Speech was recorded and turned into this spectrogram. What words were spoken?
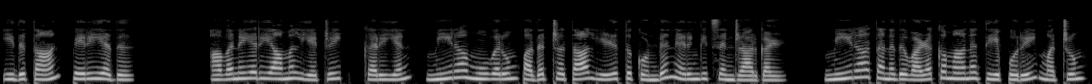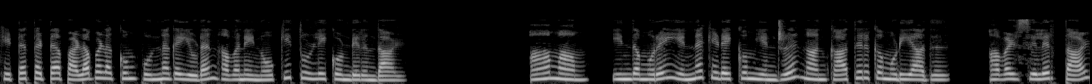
இது தான் பெரியது. அவனையறியாமல் எட்ரிக் கரியன் மீரா மூவரும் பதற்றத்தால் இழுத்துக்கொண்டு நெருங்கிச் சென்றார்கள். மீரா தனது வழக்கமான தீப்பொறி மற்றும் கிட்டத்தட்ட பளபளக்கும் புன்னகையுடன் அவனை நோக்கி துள்ளிக் கொண்டிருந்தாள். ஆமாம் இந்த முறை என்ன கிடைக்கும் என்று நான் காத்திருக்க முடியாது அவள் சிலிர்த்தாள்.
